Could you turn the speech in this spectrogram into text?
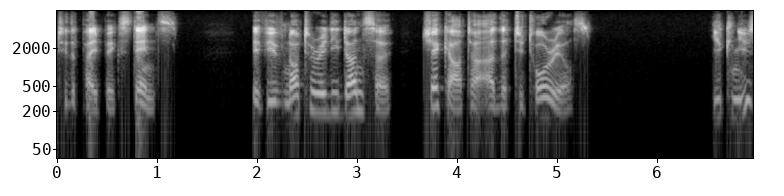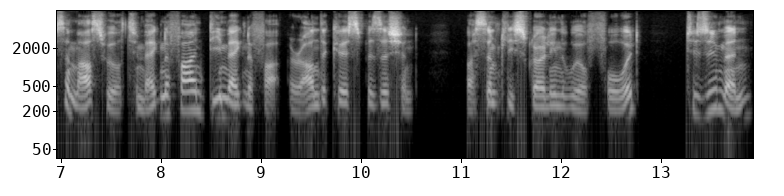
to the paper extents. If you've not already done so, check out our other tutorials. You can use the mouse wheel to magnify and demagnify around the cursor position by simply scrolling the wheel forward to zoom in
